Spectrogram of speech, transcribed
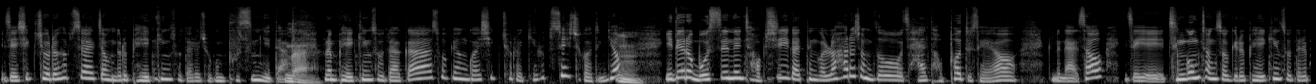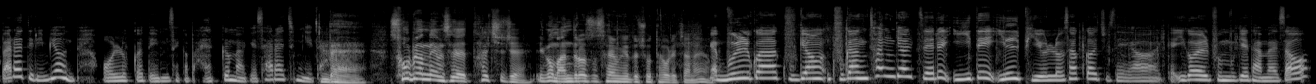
이제 식초를 흡수할 정도로 베이킹 소다를 조금 붓습니다. 네. 그럼 베이킹 소다가 소변과 식초를 이렇게 흡수해 주거든요. 음. 이대로 못 쓰는 접시 같은 걸로 하루 정도 잘 덮어두세요. 그러고 나서 이제 진공 청소기로 베이킹 소다를 빨아들이면 얼룩과 냄새가 말끔하게 사라집니다. 네. 소변 냄새 탈취제 이거 만들어서 사용해도 좋다고 그랬잖아요. 그러니까 물과 구경, 구강 청결제를 2대 1 비율로 섞어주세요. 그러니까 이걸 분무기에 담아서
